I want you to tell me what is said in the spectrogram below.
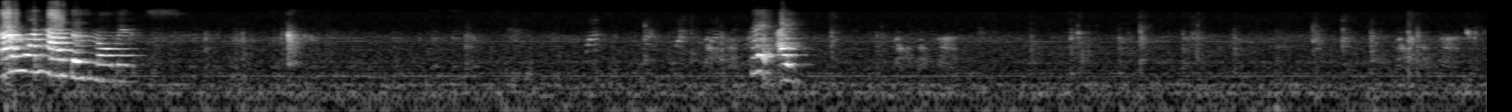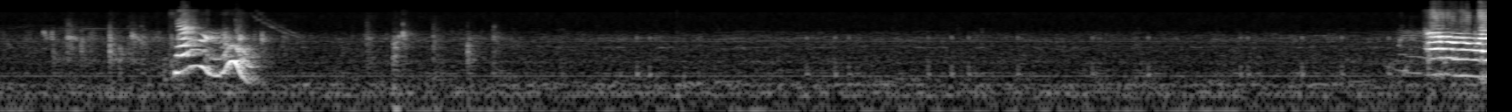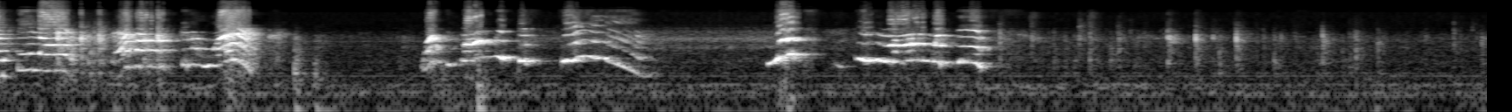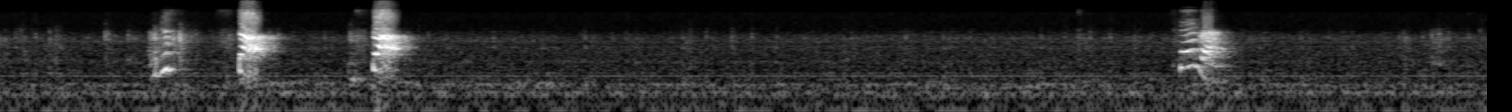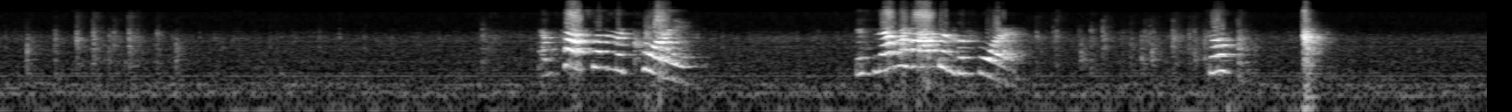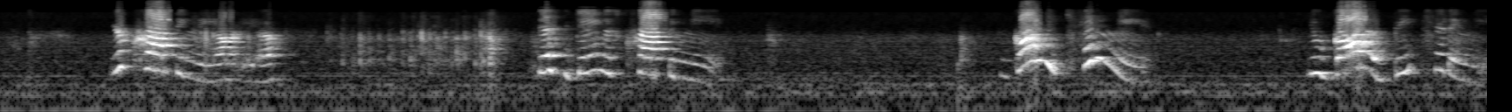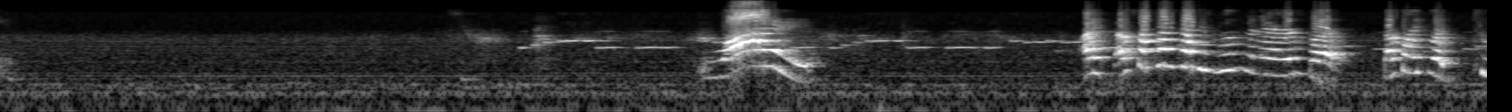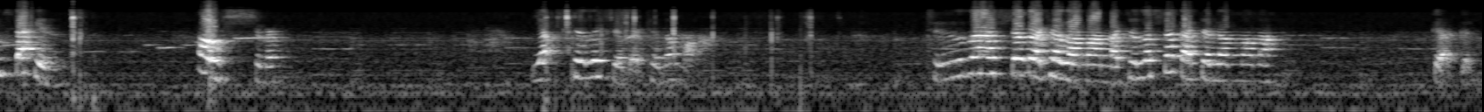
Everyone has those moments. Hey, I can't even move. I don't know, I see that. That's how it's gonna work. What's wrong with this game? What is wrong with this? I'm just stuck. I'm stuck. Okay then. And plus when recording. This never happened before. So You're crapping me, aren't you? This game is crapping me. You gotta be kidding me. You gotta be kidding me. Have these movement errors, but that's only for like two seconds. Oh, sugar. Yep, to the sugar, to the mama. To the sugar, to the mama, to the sugar, to the mama. Good, good.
